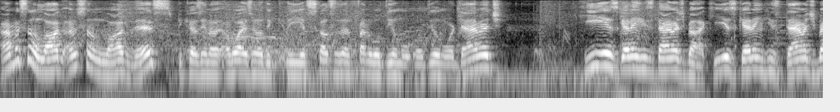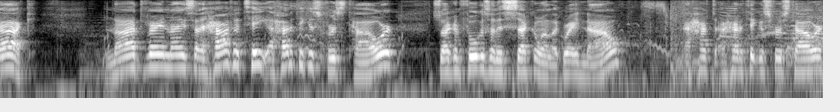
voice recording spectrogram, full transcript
I'm just gonna log. I'm just gonna log this because you know otherwise you know the, the skeletons in front will deal will deal more damage. He is getting his damage back. He is getting his damage back. Not very nice. I have to take. I had to take his first tower so I can focus on his second one. Like right now, I have to. I had to take his first tower.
